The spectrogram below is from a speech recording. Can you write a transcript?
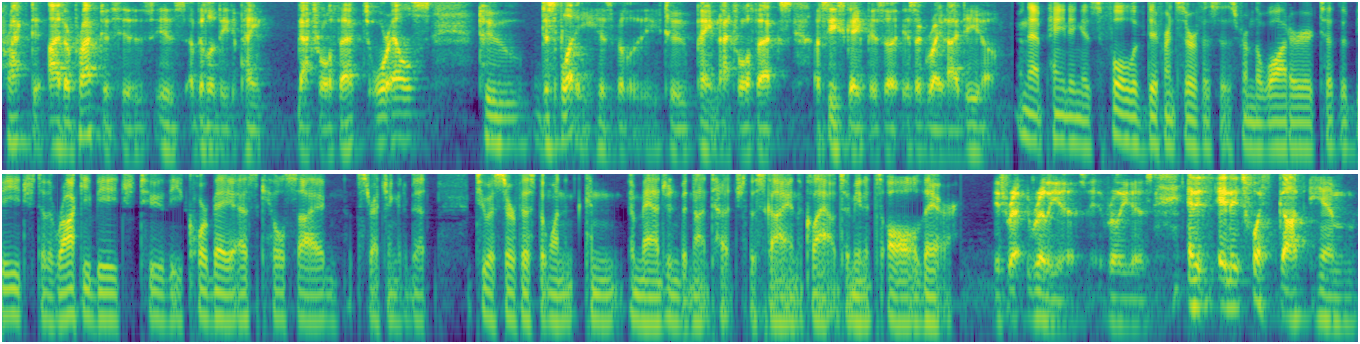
practice either practice his his ability to paint natural effects or else to display his ability to paint natural effects. A seascape is a is a great idea. And that painting is full of different surfaces, from the water to the beach to the rocky beach to the Courbet-esque hillside, stretching it a bit, to a surface that one can imagine but not touch, the sky and the clouds. I mean, it's all there. It re- really is. It really is, and it's and it's what got him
